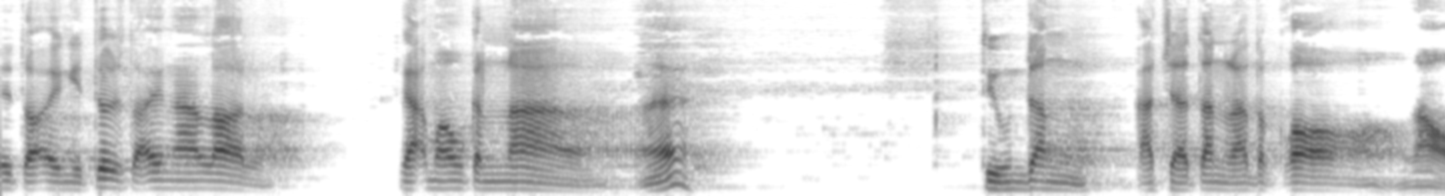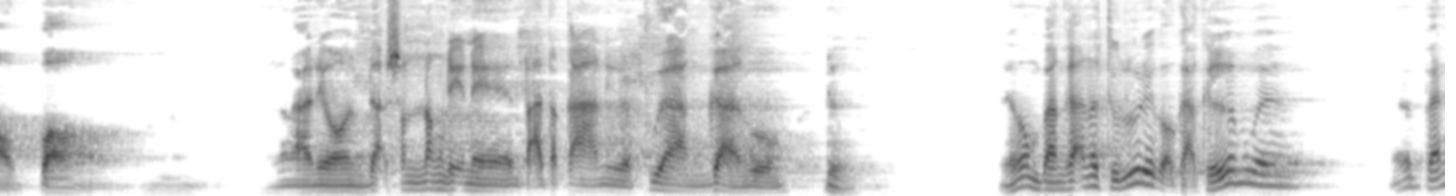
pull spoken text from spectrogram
Itu yang itu, itu yang ngalor. Gak mau kenal. Eh? Diundang kajatan rateko. Ngapa? Ngani on ndak seneng nek tak tekani bangga aku. Duh. Ya banggane dulu kok gak gelem kowe. Ben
